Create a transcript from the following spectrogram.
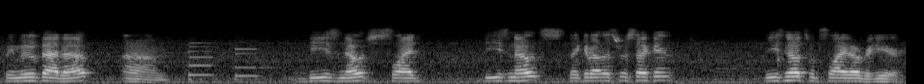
if we move that up, um, these notes slide. These notes, think about this for a second. These notes would slide over here.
